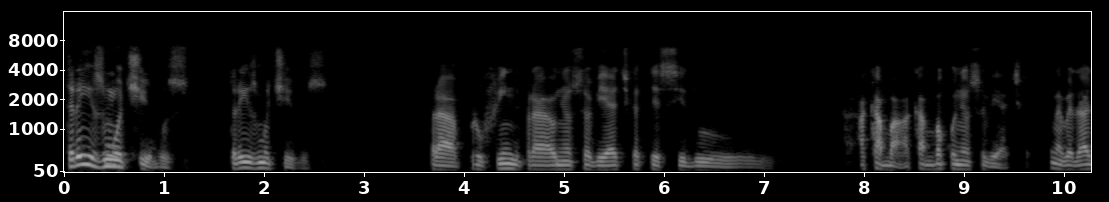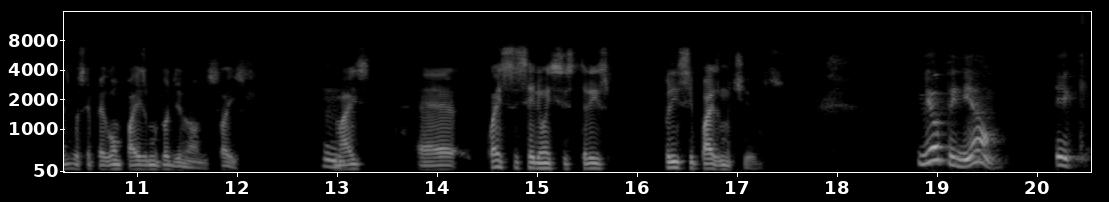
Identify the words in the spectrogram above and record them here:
três Sim. motivos, três motivos para o fim, para a União Soviética ter sido acabar, acabar com a União Soviética. Na verdade, você pegou um país e mudou de nome, só isso. Hum. Mas é, quais seriam esses três principais motivos? Minha opinião é que,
